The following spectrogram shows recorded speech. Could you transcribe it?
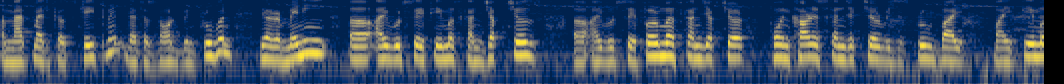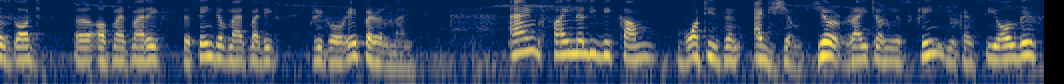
a mathematical statement that has not been proven. There are many, uh, I would say, famous conjectures. Uh, I would say Fermat's conjecture, Poincaré's conjecture, which is proved by my famous god of mathematics, the saint of mathematics, Grigori Perelman. And finally, we come, what is an axiom? Here, right on your screen, you can see all this.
